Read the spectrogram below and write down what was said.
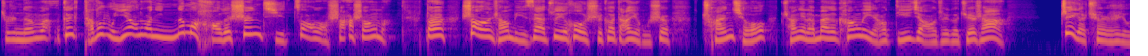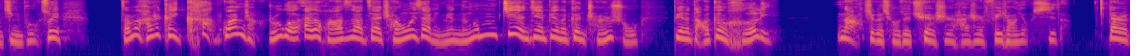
就是能玩跟塔图姆一样，对吧？你那么好的身体遭到杀伤嘛？当然，上一场比赛最后时刻打勇士，传球传给了麦克康利，然后底角这个绝杀，这个确实是有进步。所以。咱们还是可以看观察，如果爱德华兹啊在常规赛里面能够渐渐变得更成熟，变得打得更合理，那这个球队确实还是非常有戏的。但是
